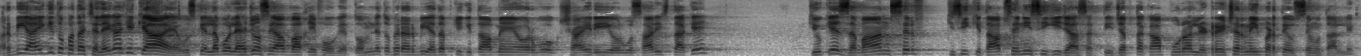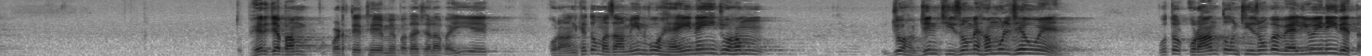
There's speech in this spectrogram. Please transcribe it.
عربی آئے گی تو پتہ چلے گا کہ کیا ہے اس کے لب و لہجوں سے آپ واقف ہو گئے تو ہم نے تو پھر عربی ادب کی کتابیں اور وہ شاعری اور وہ ساری تاکہ کیونکہ زبان صرف کسی کتاب سے نہیں سیکھی جا سکتی جب تک آپ پورا لٹریچر نہیں پڑھتے اس سے متعلق تو پھر جب ہم پڑھتے تھے ہمیں پتہ چلا بھائی یہ قرآن کے تو مضامین وہ ہیں ہی نہیں جو ہم جو جن چیزوں میں ہم الجھے ہوئے ہیں وہ تو قرآن تو ان چیزوں کو ویلیو ہی نہیں دیتا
